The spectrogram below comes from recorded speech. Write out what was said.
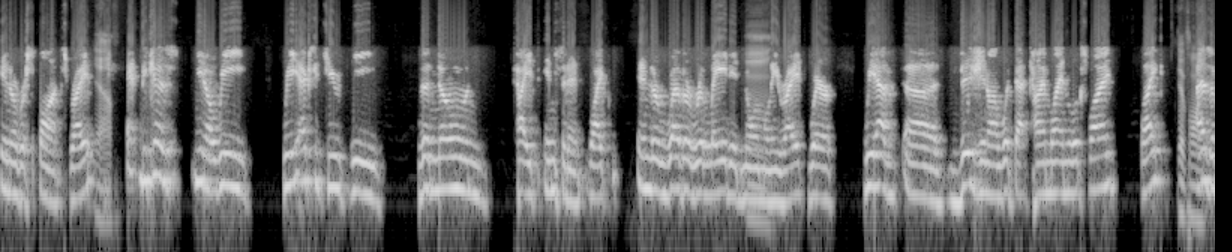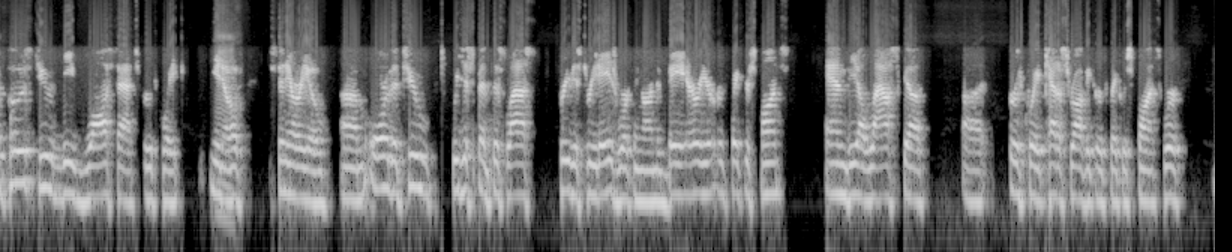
in a response, right? Yeah. Eh, because you know we we execute the the known type incident like in the weather related normally, right? Where we have uh, vision on what that timeline looks like, like as opposed to the Wasatch earthquake, you know, scenario, um, or the two we just spent this last previous three days working on the Bay Area earthquake response and the Alaska uh, earthquake, catastrophic earthquake response, where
